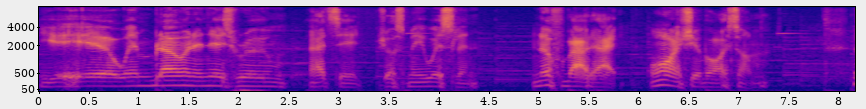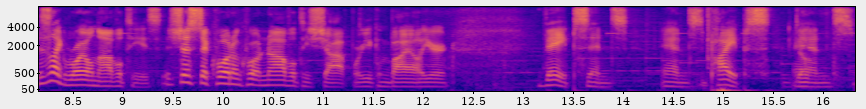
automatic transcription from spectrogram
You hear wind blowing in this room? That's it. Just me whistling. Enough about that. Why don't you buy something? This is like Royal Novelties. It's just a quote unquote novelty shop where you can buy all your vapes and and pipes Don't- and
